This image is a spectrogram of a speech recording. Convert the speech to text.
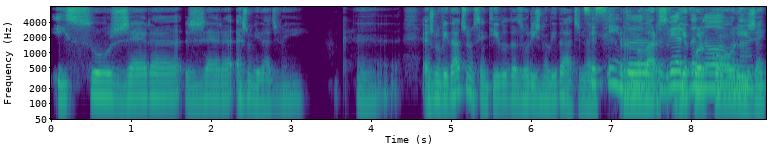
Isso gera, gera. As novidades vêm Eh, as novidades no sentido das originalidades, não é? Sim, sim, de Renovar-se de, de acordo com a novo, não é? origem.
